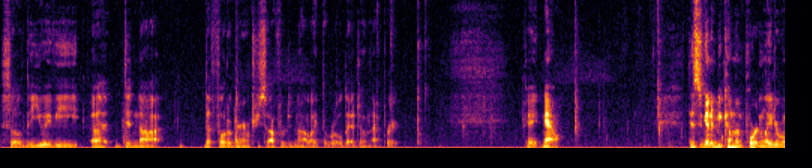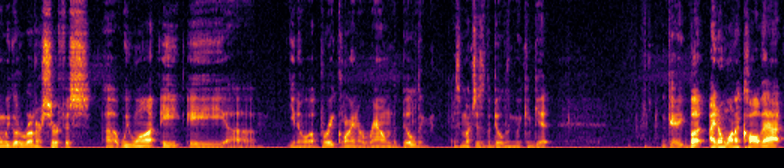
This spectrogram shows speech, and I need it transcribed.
So the UAV uh, did not, the photogrammetry software did not like the rolled edge on that brick. Okay, now this is going to become important later when we go to run our surface. Uh, we want a a uh, you know a break line around the building as much as the building we can get. Okay, but I don't want to call that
